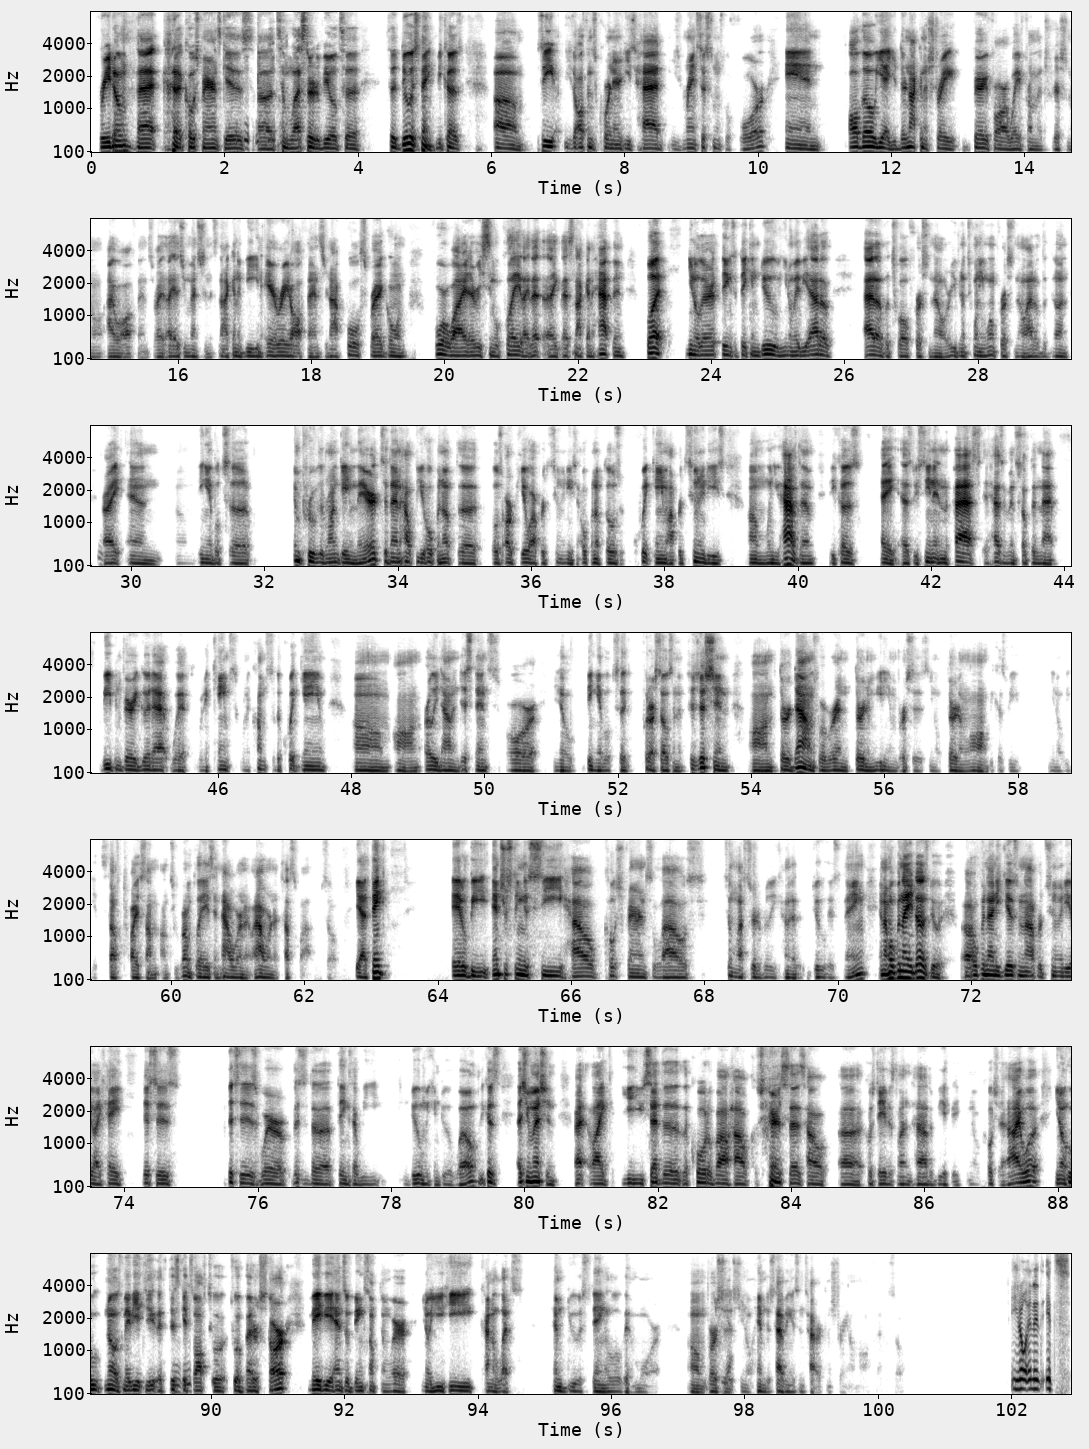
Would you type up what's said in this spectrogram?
freedom that Coach Ferentz gives uh Tim Lester to be able to to do his thing because um see he's offensive coordinator he's had he's ran systems before and although yeah, they're not going to stray very far away from the traditional Iowa offense, right? As you mentioned, it's not going to be an air raid offense. You're not full spread going four wide every single play like that. Like that's not going to happen. But you know, there are things that they can do. You know, maybe out of out of a 12 personnel or even a 21 personnel out of the gun, right? And um, being able to improve the run game there to then help you open up the those RPO opportunities and open up those quick game opportunities um, when you have them because hey, as we've seen it in the past, it hasn't been something that we've been very good at with when it comes when it comes to the quick game um, on early down and distance, or you know, being able to put ourselves in a position on third downs where we're in third and medium versus you know third and long because we you know we get stuffed twice on on two run plays and now we're in a, now we're in a tough spot. So yeah, I think it'll be interesting to see how Coach Ferentz allows Tim Lester to really kind of do his thing. And I'm hoping that he does do it. Uh, hoping that he gives an opportunity like, hey, this is this is where this is the things that we can do and we can do it well. Because as you mentioned, right, like you, you said the the quote about how Coach Ferentz says how uh, Coach Davis learned how to be a you know coach at Iowa. You know, who knows? Maybe if you if this mm-hmm. gets off to a to a better start, maybe it ends up being something where you know you, he kind of lets him do his thing a little bit more um, versus yeah. you know him just having his entire constraint on offense. So you know, and it, it's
